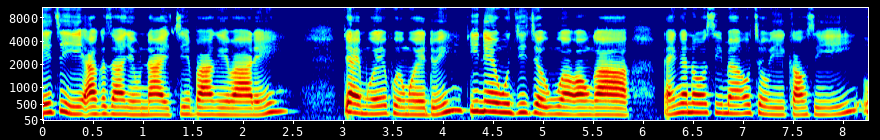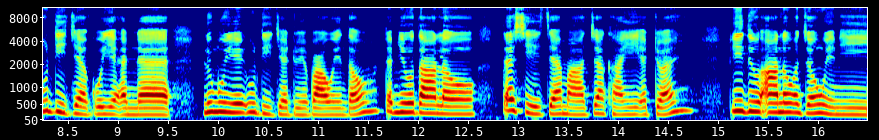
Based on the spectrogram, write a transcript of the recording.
လေးကျင်ရေးအားကစားရုံ၌ကျင်းပခဲ့ပါတယ်။ ပြိုင်ပွဲဖွင့်ပွဲတွင်ပြည်내ဝန်ကြီးချုပ်ဦးအောင်အောင်ကနိုင်ငံတော်စီမံအုပ်ချုပ်ရေးကောင်စီဥတီချက်ကိုရဲ့အနက်လူမှုရေးဥတီချက်တွင်ပါဝင်သောတမျိုးသားလုံးတက်ရှိကျမ်းမာကြက်ခိုင်ရေးအတွက်ပြည်သူအလုံးအကျုံးဝင်ပြီး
